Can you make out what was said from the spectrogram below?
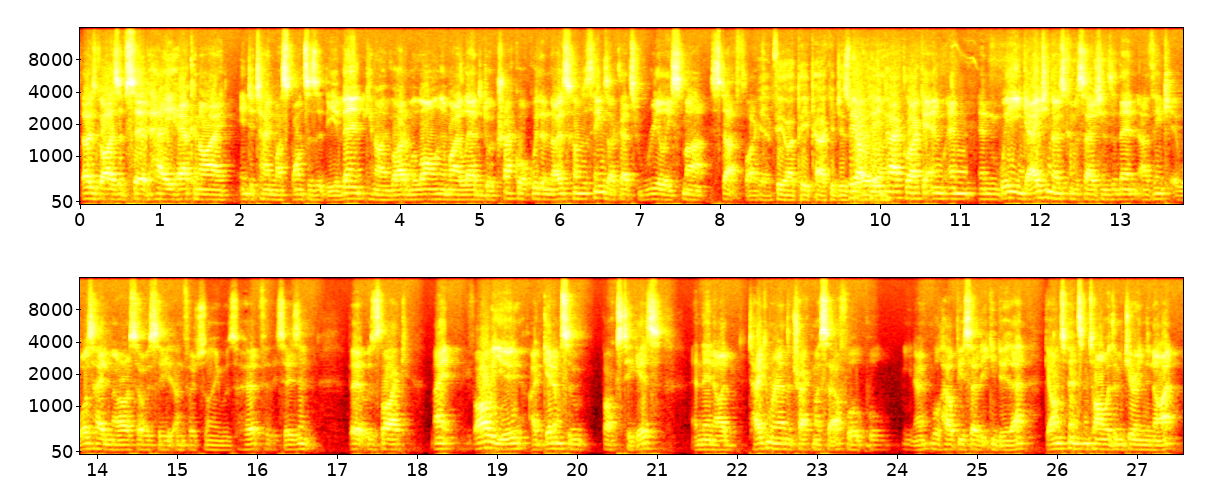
those guys have said, hey, how can I entertain my sponsors at the event? Can I invite them along? Am I allowed to do a track walk with them? Those kinds of things. Like that's really smart stuff. Like Yeah, VIP packages. VIP whatever. pack, like, and, and, and we engage in those conversations. And then I think it was Hayden Mellross, obviously, unfortunately, was hurt for this season. But it was like, mate, if I were you, I'd get him some box tickets and then I'd take him around the track myself. We'll, we'll, you know, we'll help you so that you can do that. Go and spend some time with them during the night.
